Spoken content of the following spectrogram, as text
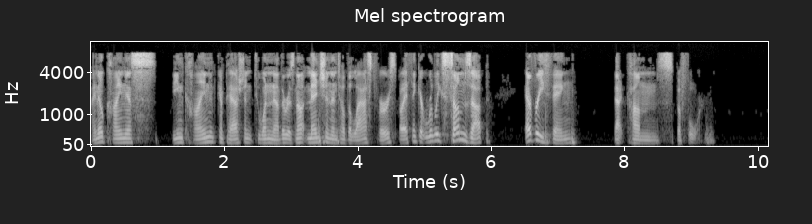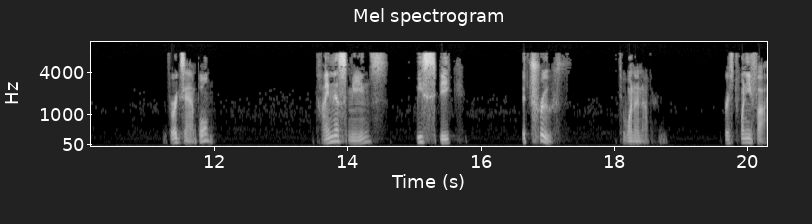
I know kindness, being kind and compassionate to one another, is not mentioned until the last verse, but I think it really sums up everything that comes before. For example, kindness means we speak the truth to one another. Verse 25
